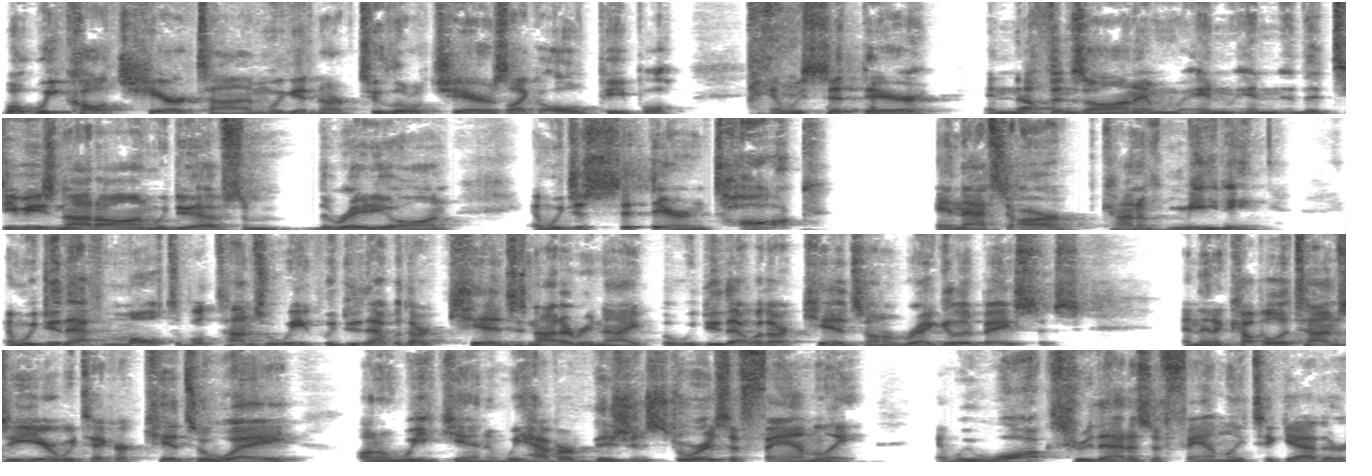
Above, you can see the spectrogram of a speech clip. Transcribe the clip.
what we call chair time. We get in our two little chairs like old people and we sit there and nothing's on and, and, and the TV's not on. We do have some, the radio on and we just sit there and talk. And that's our kind of meeting And we do that multiple times a week. We do that with our kids, not every night, but we do that with our kids on a regular basis. And then a couple of times a year, we take our kids away on a weekend and we have our vision stories of family and we walk through that as a family together.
